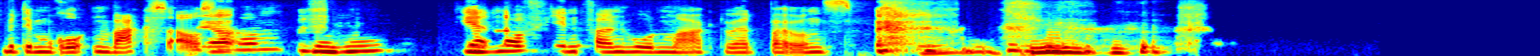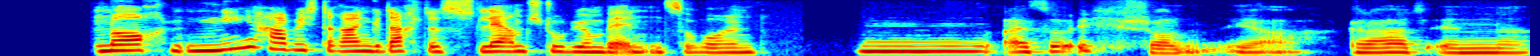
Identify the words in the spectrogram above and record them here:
mit dem roten Wachs außenrum? Mhm. Die hatten Mhm. auf jeden Fall einen hohen Marktwert bei uns. Noch nie habe ich daran gedacht, das Lehramtsstudium beenden zu wollen. Hm, Also ich schon, ja. Gerade in,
